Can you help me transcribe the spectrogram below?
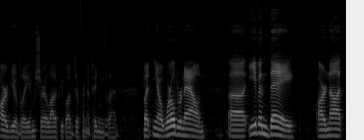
arguably. I'm sure a lot of people have different opinions of that. But, you know, world renowned, uh, even they are not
